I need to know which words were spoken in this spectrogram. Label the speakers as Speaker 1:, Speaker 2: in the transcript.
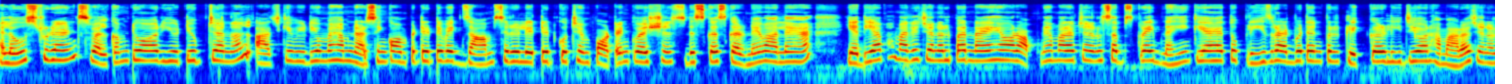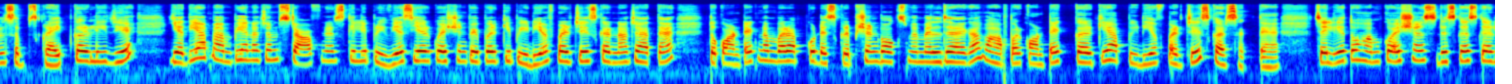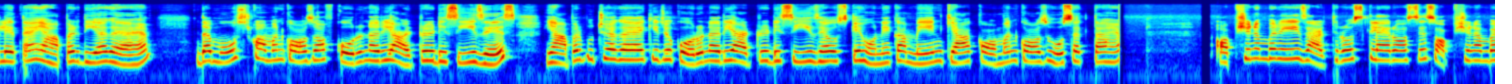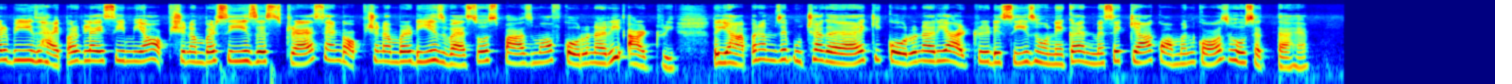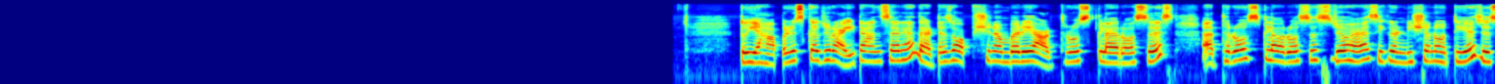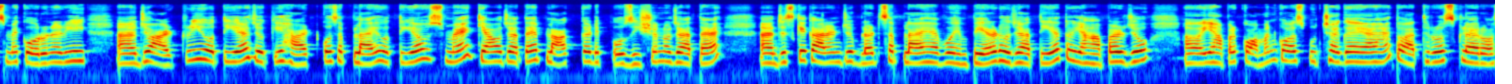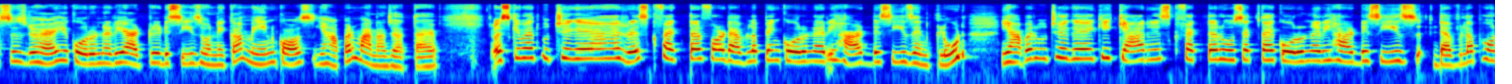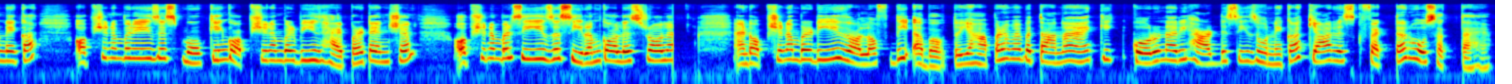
Speaker 1: Hello students welcome to our YouTube channel आज के video में हम नर्सिंग कॉम्पिटिटिव एग्ज़ाम से रिलेटेड कुछ इंपॉर्टेंट क्वेश्चंस डिस्कस करने वाले हैं। यदि आप हमारे चैनल पर नए हैं और आपने हमारा चैनल सब्सक्राइब नहीं किया है तो प्लीज़ रेड बटन पर क्लिक कर लीजिए और हमारा चैनल सब्सक्राइब कर लीजिए। यदि आप एम पी स्टाफ नर्स के लिए प्रीवियस ईयर क्वेश्चन पेपर की पी परचेज करना चाहते हैं तो कॉन्टैक्ट नंबर आपको डिस्क्रिप्शन बॉक्स में मिल जाएगा। वहाँ पर कॉन्टैक्ट करके आप पी परचेज कर सकते हैं। चलिए तो हम क्वेश्चन डिस्कस कर लेते हैं, यहाँ पर दिया गया है। The most common cause of coronary artery disease is यहाँ पर पूछा गया है कि जो कोरोनरी आर्टरी डिसीज है, उसके होने का मेन क्या कॉमन कॉज हो सकता है। Option number A is arteriosclerosis option number B is hyperglycaemia option number C is stress and option number D is vasospasm of coronary artery तो यहाँ पर हमसे पूछा गया है कि कोरोनरी आर्टरी डिसीज होने का इनमें से क्या कॉमन कॉज हो सकता है। तो यहाँ पर इसका जो राइट आंसर है that is option number A arteriosclerosis atherosclerosis जो है, ऐसी कंडीशन होती है जिसमें कोरोनरी जो आर्टरी होती है, जो कि हार्ट को सप्लाई होती है, उसमें क्या हो जाता है प्लाक का डिपोजिशन हो जाता है जिसके कारण जो ब्लड सप्लाई है वो इम्पेयर्ड हो जाती है। तो यहाँ पर जो यहाँ पर कॉमन कॉज पूछा गया है तो एथरोस्क्लेरोसिस जो है, ये कोरोनरी आर्टरी डिसीज़ होने का मेन कॉज यहाँ पर माना जाता है। इसके बाद पूछा गया है risk factor for developing coronary heart disease include यहाँ पर पूछा है कि क्या रिस्क फैक्टर हो सकता है कोरोनरी हार्ट डिसीज डेवलप होने का? Option number A is smoking option number B is hyper option number C is a serum cholesterol and option number D is all of the above तो यहाँ पर हमें बताना है कि कोरोनरी हार्ट डिसीज होने का क्या रिस्क फैक्टर हो सकता है।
